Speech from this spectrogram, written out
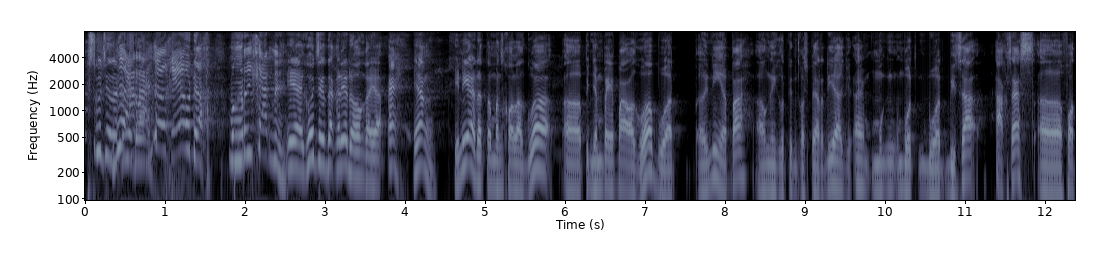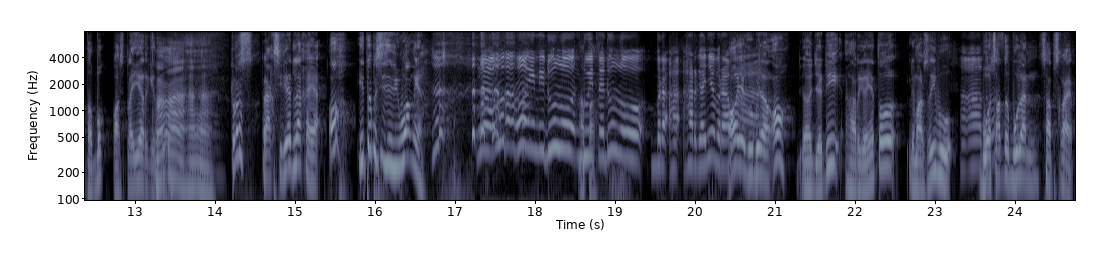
Terus gue cerita ke dia dong. kayak udah mengerikan nih. Iya gue cerita ke dia dong kayak eh yang ini ada teman sekolah gue eh, pinjam PayPal gue buat eh, ini apa eh, ngikutin cosplayer dia gitu. eh buat buat bisa akses eh, photobook cosplayer gitu. Ah, ah, ah. Terus reaksi dia adalah kayak oh itu bisa jadi uang ya? Nggak, lu, lu ini dulu, duitnya dulu. Ber- ha- harganya berapa? Oh ya gue bilang oh ya, jadi harganya tuh lima ribu Heeh, buat terus? satu bulan subscribe.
